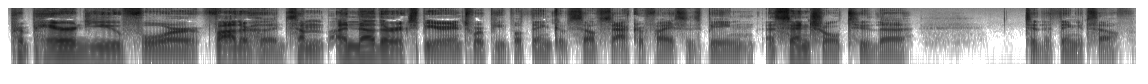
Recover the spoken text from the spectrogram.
prepared you for fatherhood some another experience where people think of self-sacrifice as being essential to the to the thing itself.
